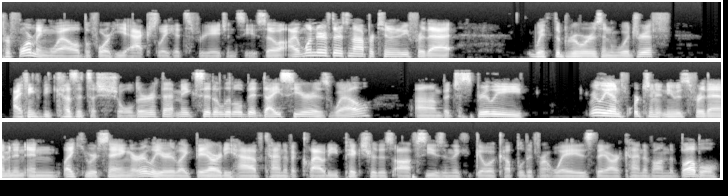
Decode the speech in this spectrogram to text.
performing well before he actually hits free agency. So I wonder if there's an opportunity for that with the Brewers and Woodruff. I think because it's a shoulder, that makes it a little bit dicier as well. Um, but just really, really unfortunate news for them. And, and like you were saying earlier, like they already have kind of a cloudy picture this offseason. They could go a couple different ways. They are kind of on the bubble.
